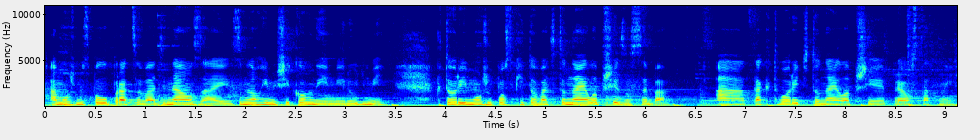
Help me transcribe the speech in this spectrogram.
a môžeme spolupracovať naozaj s mnohými šikovnými ľuďmi, ktorí môžu poskytovať to najlepšie zo seba a tak tvoriť to najlepšie pre ostatných.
